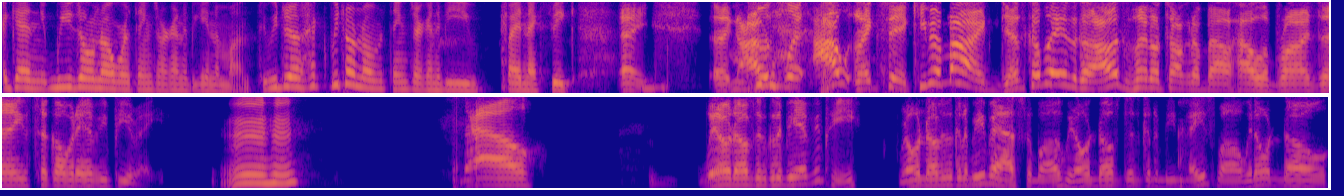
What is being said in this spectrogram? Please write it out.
again, we don't know where things are going to be in a month. We do, heck, we don't know where things are going to be by next week. Hey, like I was, I like I said, keep in mind, just a couple days ago, I was planning on talking about how LeBron James took over the MVP race. Mm-hmm. Now, we don't know if there's going to be MVP. We don't know if there's going to be basketball. We don't know if there's going to be baseball. We don't know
